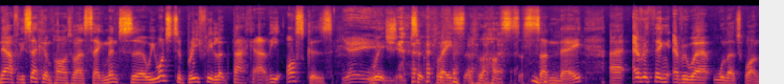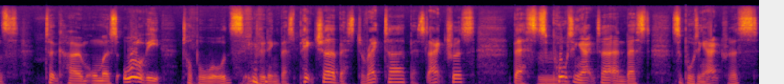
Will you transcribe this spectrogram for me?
Now, for the second part of our segment, uh, we wanted to briefly look back at the Oscars, Yay. which took place last Sunday. Uh, Everything, Everywhere, All at Once took home almost all of the top awards, including Best Picture, Best Director, Best Actress, Best mm. Supporting Actor, and Best Supporting Actress.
